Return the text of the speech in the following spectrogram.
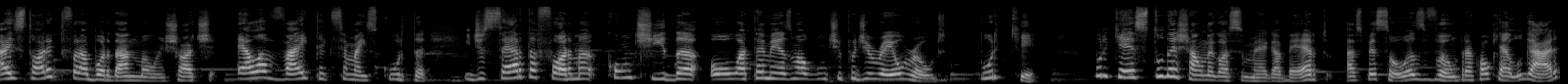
a história que tu for abordar numa one shot, ela vai ter que ser mais curta e de certa forma contida ou até mesmo algum tipo de railroad. Por quê? Porque se tu deixar um negócio mega aberto, as pessoas vão para qualquer lugar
